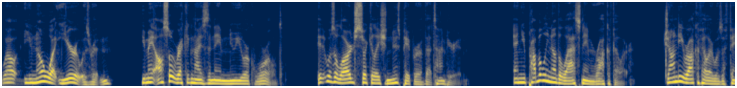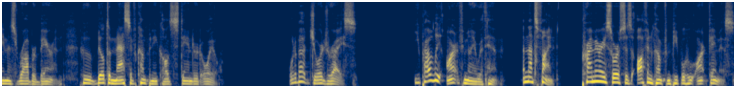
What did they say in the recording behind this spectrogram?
Well, you know what year it was written. You may also recognize the name New York World. It was a large circulation newspaper of that time period. And you probably know the last name Rockefeller. John D. Rockefeller was a famous robber baron who built a massive company called Standard Oil. What about George Rice? You probably aren't familiar with him, and that's fine. Primary sources often come from people who aren't famous.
